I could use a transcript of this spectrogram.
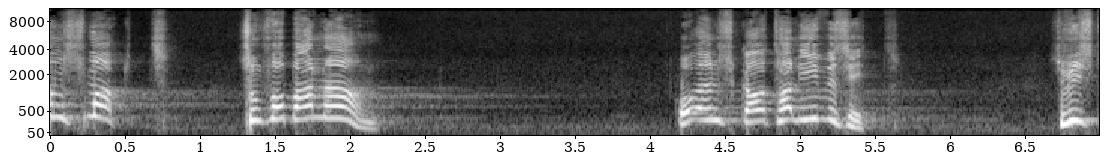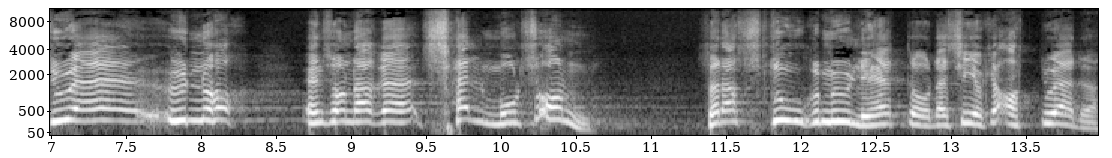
åndsmakt som forbanna han og ønska å ta livet sitt. Så hvis du er under en sånn der eh, selvmordsånd, så er det store muligheter. De sier ikke at du er det,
